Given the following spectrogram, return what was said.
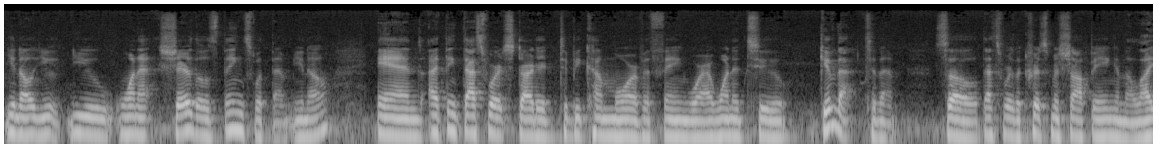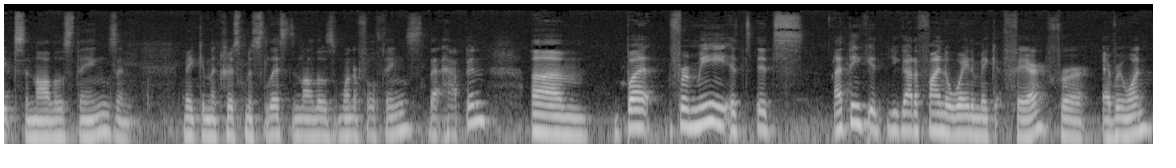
you know, you you want to share those things with them, you know, and I think that's where it started to become more of a thing where I wanted to give that to them. So that's where the Christmas shopping and the lights and all those things and making the Christmas list and all those wonderful things that happen. Um, but for me, it's it's I think it, you got to find a way to make it fair for everyone,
